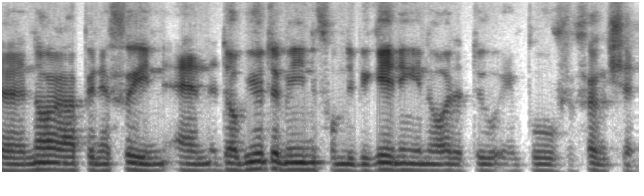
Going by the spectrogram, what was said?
norepinephrine, and dobutamine from the beginning in order to improve the function.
